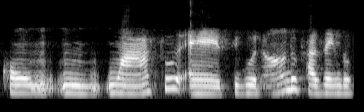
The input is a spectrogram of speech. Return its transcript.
com um, um aço é, segurando, fazendo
